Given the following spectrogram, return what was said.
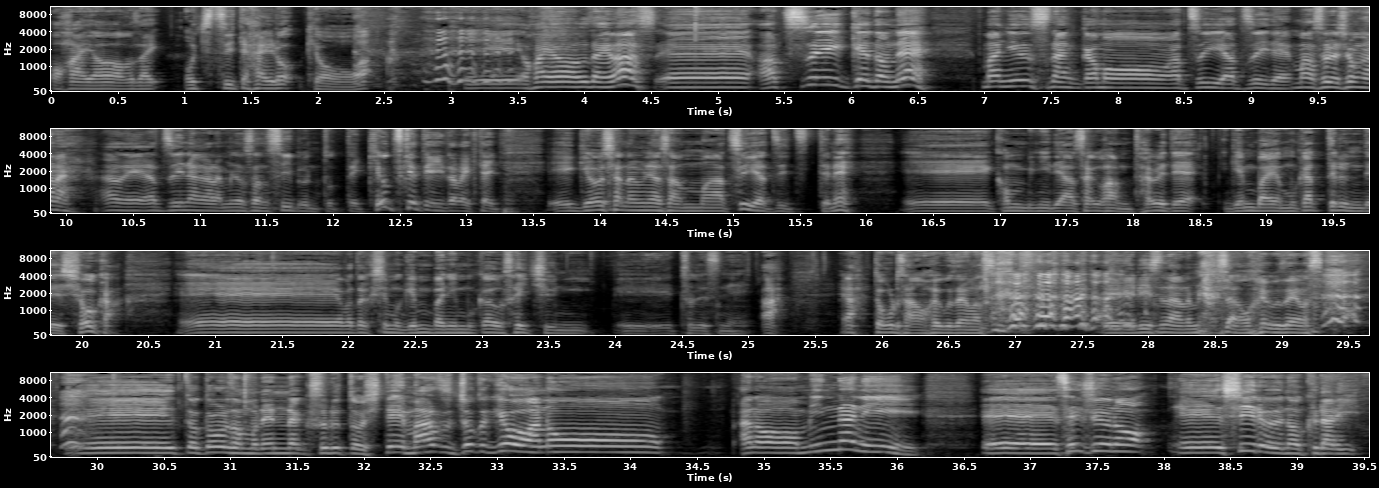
おはようござい、落ち着いて入ろう、今日は。えー、おはようございます。えー、暑いけどね、まあニュースなんかも暑い暑いで、まあそれはしょうがない。あのね、暑いながら皆さん水分とって気をつけていただきたい。えー、業者の皆さんも暑い暑いっつってね、えー、コンビニで朝ごはん食べて現場へ向かってるんでしょうか。えー、私も現場に向かう最中に、えー、っとですね、あ、いや、所さんおはようございます。えー、リスナーの皆さんおはようございます。えー、っと、所さんも連絡するとして、まずちょっと今日あのー、あのー、みんなに、えー、先週の、えー、シールのくだり、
